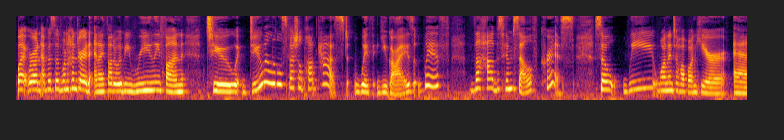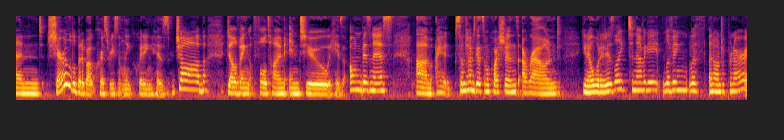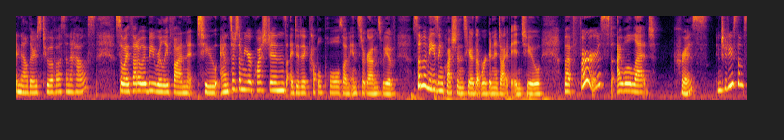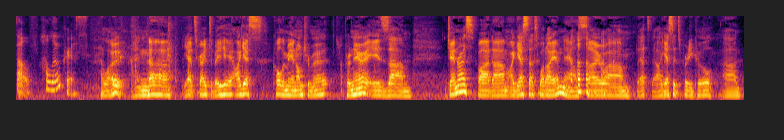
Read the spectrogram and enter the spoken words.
But we're on episode 100, and I thought it would be really fun to do a little special podcast with you guys with the hubs himself, Chris. So we wanted to hop on here and share a little bit about Chris recently quitting his job, delving full time into his own business. Um, I sometimes get some questions around you know, what it is like to navigate living with an entrepreneur. And now there's two of us in a house. So I thought it would be really fun to answer some of your questions. I did a couple polls on Instagram. So we have some amazing questions here that we're going to dive into. But first, I will let Chris introduce himself. Hello, Chris. Hello. And uh, yeah, it's great to be here. I guess calling me an entrepreneur is. Um, generous, but um, I guess that's what I am now. So um, that's I guess it's pretty cool. Um,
